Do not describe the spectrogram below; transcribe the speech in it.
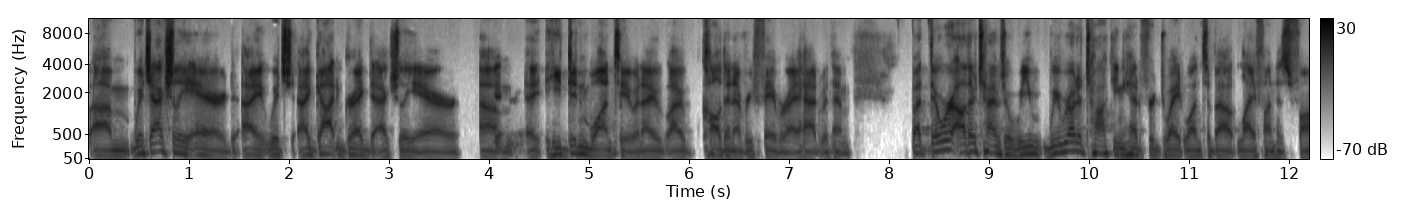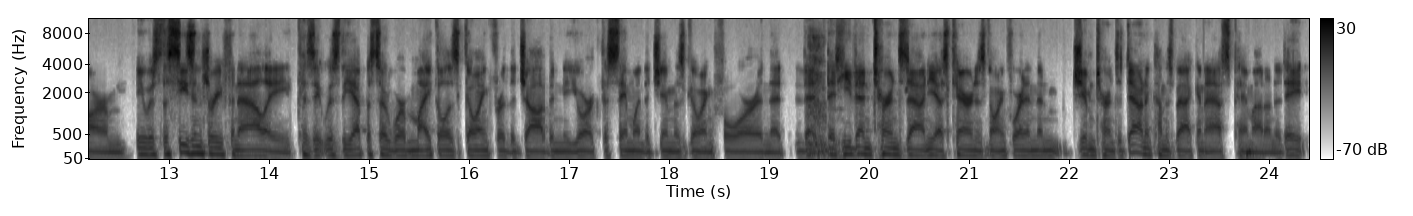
um, which actually aired. I which I got Greg to actually air. Um, yeah. He didn't want to, and I, I called in every favor I had with him. But there were other times where we we wrote a talking head for Dwight once about life on his farm. It was the season three finale because it was the episode where Michael is going for the job in New York, the same one that Jim is going for, and that that, that he then turns down. Yes, Karen is going for it, and then Jim turns it down and comes back and asks Pam out on a date.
